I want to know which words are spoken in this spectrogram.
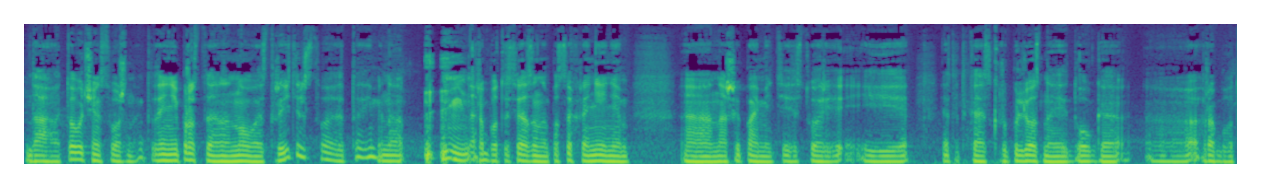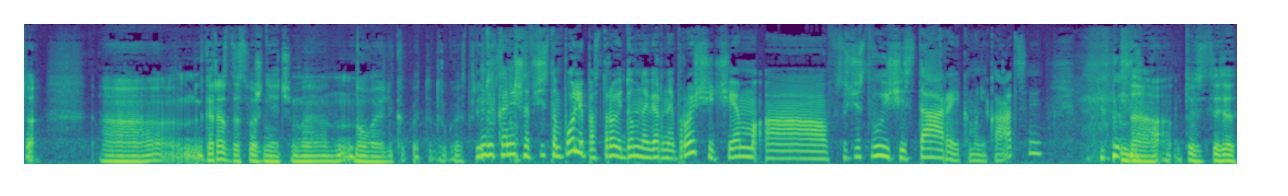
Да, это очень сложно. Это не просто новое строительство, это именно работа, связанная по сохранениям э, нашей памяти, истории, и это такая скрупулезная и долгая э, работа. Э, Гораздо сложнее, чем э, новое или какое-то другое Ну, строительство. конечно, в чистом поле построить дом, наверное, проще, чем а, в существующей старой коммуникации. Да, то есть э,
